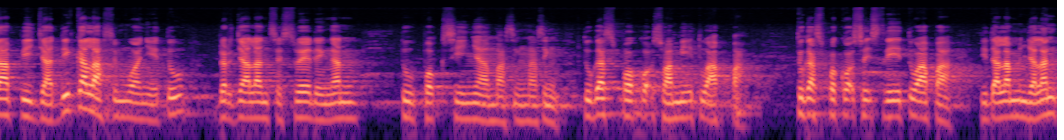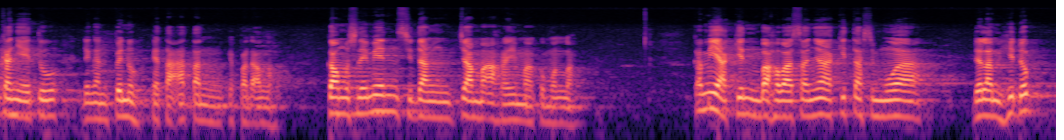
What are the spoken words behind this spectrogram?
Tapi jadikanlah semuanya itu berjalan sesuai dengan tupoksinya masing-masing. Tugas pokok suami itu apa? Tugas pokok istri itu apa? Di dalam menjalankannya itu dengan penuh ketaatan kepada Allah. Kaum muslimin sedang jamaah rahimakumullah. Kami yakin bahwasanya kita semua dalam hidup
